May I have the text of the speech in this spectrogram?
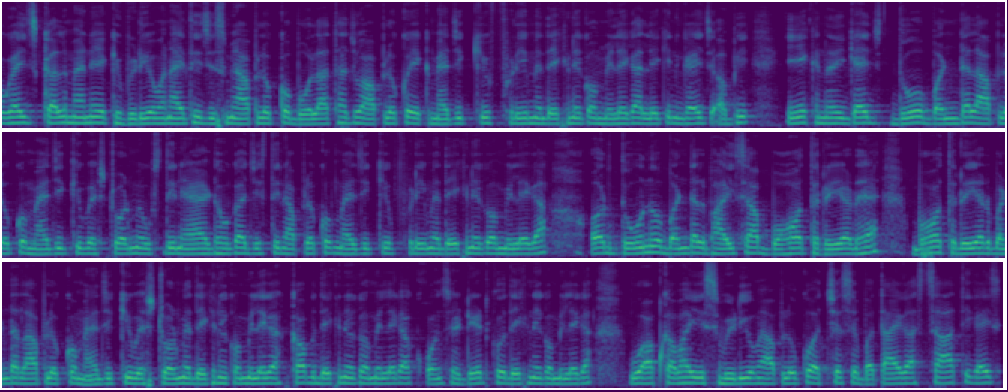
तो गाइज़ कल मैंने एक वीडियो बनाई थी जिसमें आप लोग को बोला था जो आप लोग को एक मैजिक क्यूब फ्री में देखने को मिलेगा। लेकिन गाइज़ अभी एक नहीं गाइज़ दो बंडल आप लोग को मैजिक क्यूब स्टोर में उस दिन ऐड होगा, जिस दिन आप लोग को मैजिक क्यूब फ्री में देखने को मिलेगा। और दोनों बंडल भाई साहब बहुत रेयर है, बहुत रेयर बंडल आप लोग को मैजिक क्यूब स्टोर में देखने को मिलेगा। कब देखने को मिलेगा, कौन से डेट को देखने को मिलेगा, वो आपका भाई इस वीडियो में आप लोग को अच्छे से बताएगा। साथ ही गाइज़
